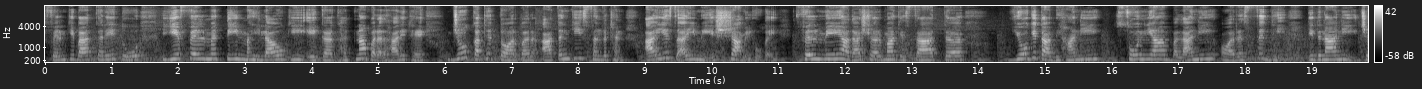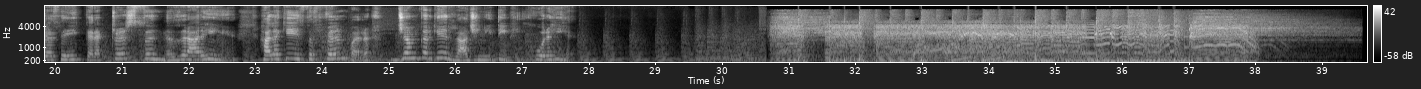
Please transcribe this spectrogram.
फ़िल्म की बात करें तो ये फ़िल्म तीन महिलाओं की एक घटना पर आधारित है, जो कथित तौर पर आतंकी संगठन आईएसआई में शामिल हो गई। फ़िल्म में आदा शर्मा के साथ योगिता बिहानी, सोनिया बलानी और सिद्धि इदनानी जैसे कैरेक्टर्स नज़र आ रहे हैं। हालाँकि इस फ़िल्म पर जम करके राजनीति भी हो रही है।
